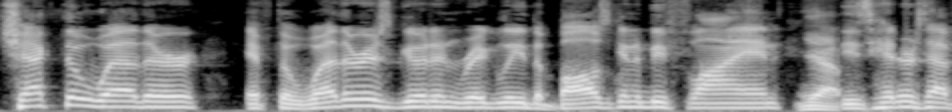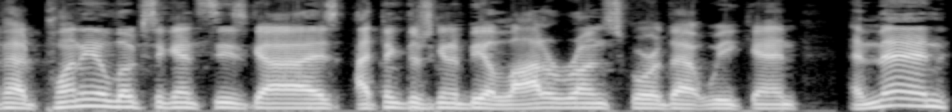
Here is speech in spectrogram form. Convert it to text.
Check the weather if the weather is good in Wrigley, the ball's going to be flying. Yeah. These hitters have had plenty of looks against these guys. I think there's going to be a lot of runs scored that weekend. And then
